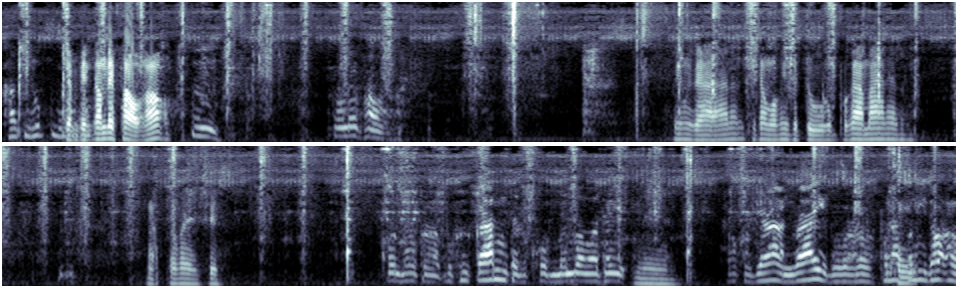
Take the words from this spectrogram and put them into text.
เขาจะลุกจำเป็นต้องได้เผาเนาะอืมต้องได้เผา นี่มันก็นั่นที่เราบอกมีประตูกับปกล้ามาแล้วงับเข้าไปสิคนเขาก็บ่คือกันแต่ละคนมันว่าว่าเท่นี่เขาก็ย่านไว้บอกว่าเอาคนนั้นคนนี้เนาะเอา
